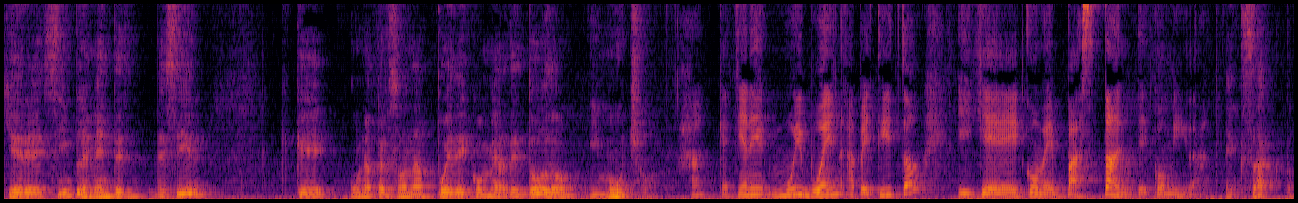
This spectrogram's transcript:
quiere simplemente decir que una persona puede comer de todo y mucho. Que tiene muy buen apetito y que come bastante comida. Exacto.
